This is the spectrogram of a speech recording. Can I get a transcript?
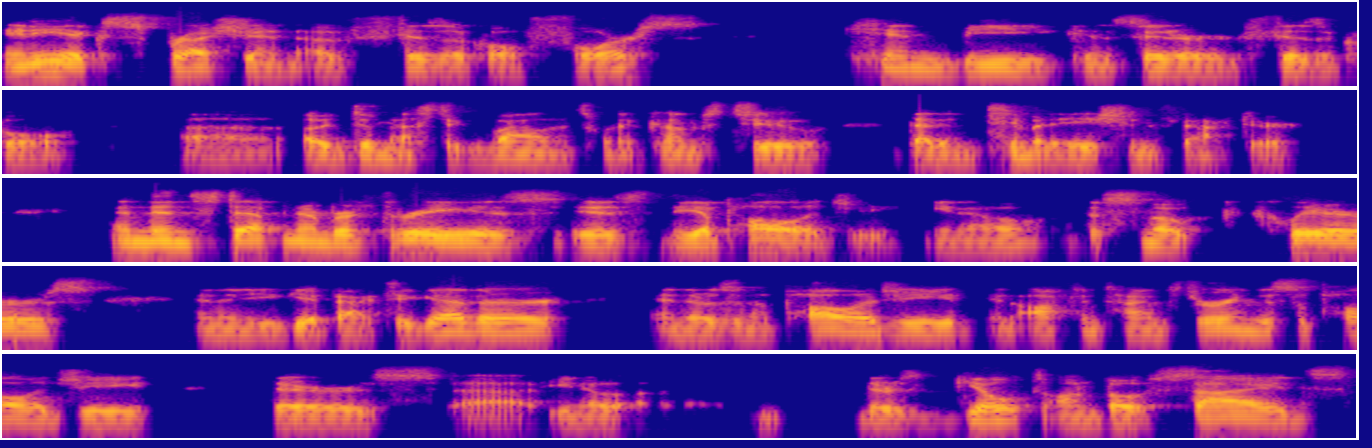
Any expression of physical force can be considered physical uh, domestic violence when it comes to that intimidation factor and then step number three is is the apology you know the smoke clears and then you get back together and there's an apology. And oftentimes during this apology there's uh, you know there's guilt on both sides.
